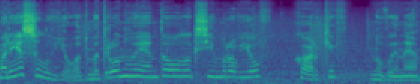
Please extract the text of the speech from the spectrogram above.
Марія Соловйова, Дмитро Нгуєн та Олексій Муравйов. Харків. Новини.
